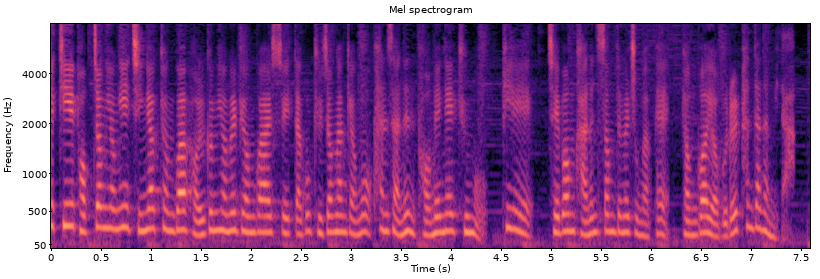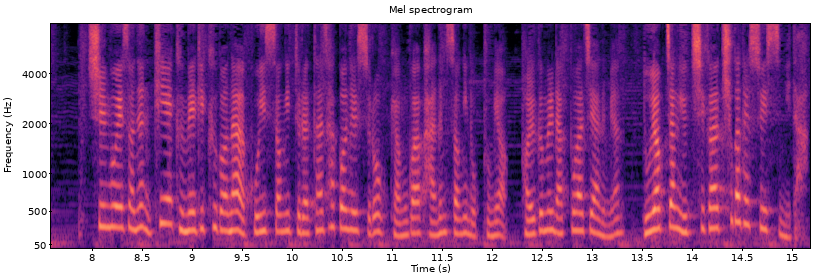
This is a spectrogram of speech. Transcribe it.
특히 법정형이 징역형과 벌금형을 병과할 수 있다고 규정한 경우 판사는 범행의 규모, 피해, 재범 가능성 등을 종합해 병과 여부를 판단합니다. 실무에서는 피해 금액이 크거나 고의성이 뚜렷한 사건일수록 병과 가능성이 높으며 벌금을 납부하지 않으면 노역장 유치가 추가될 수 있습니다.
